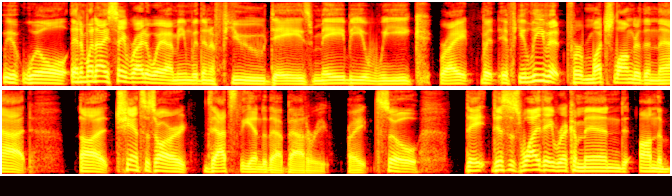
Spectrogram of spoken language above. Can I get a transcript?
it will and when i say right away i mean within a few days maybe a week right but if you leave it for much longer than that uh, chances are that's the end of that battery right so they this is why they recommend on the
